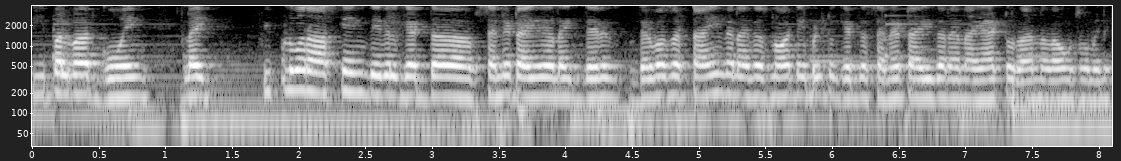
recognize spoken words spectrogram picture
People were going like people were asking they will get the sanitizer. Like there is there was a time when i was not able to get the sanitizer and i had to run around so many.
